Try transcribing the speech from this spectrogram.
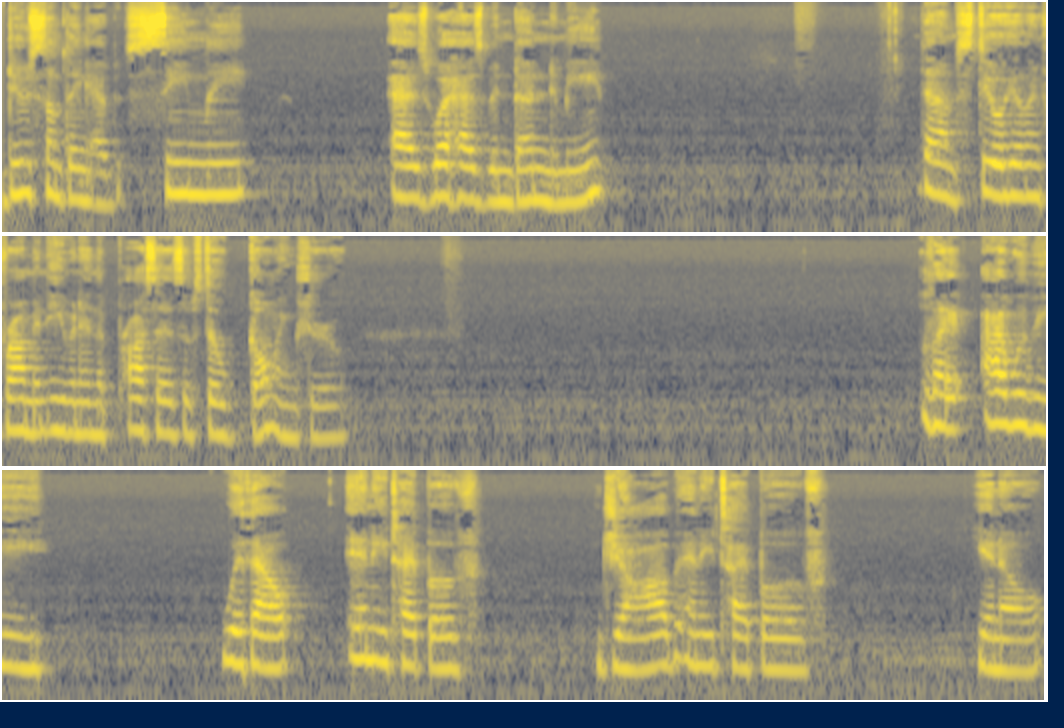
do something obscenely as what has been done to me, that I'm still healing from and even in the process of still going through. Like, I would be without any type of job, any type of, you know,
